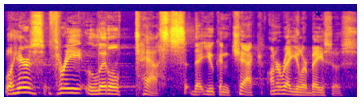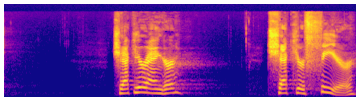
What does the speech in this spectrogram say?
Well, here's three little tests that you can check on a regular basis check your anger, check your fear,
